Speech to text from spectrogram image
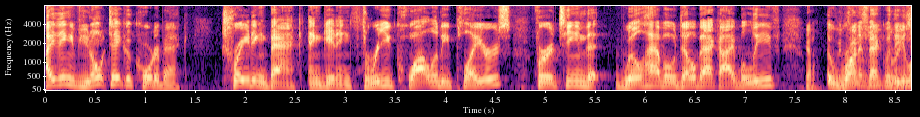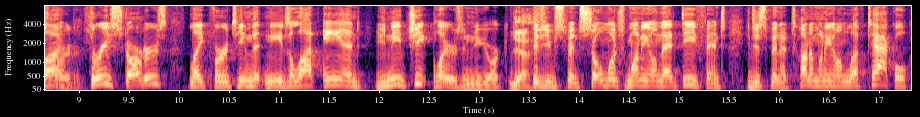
I think if you don't take a quarterback, trading back and getting three quality players for a team that will have Odell back, I believe. Yeah, Run it back with three Eli. starters. Three starters, like for a team that needs a lot, and you need cheap players in New York. Yes. Because you've spent so much money on that defense. You just spent a ton of money on left tackle.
